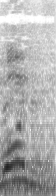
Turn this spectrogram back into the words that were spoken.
One.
